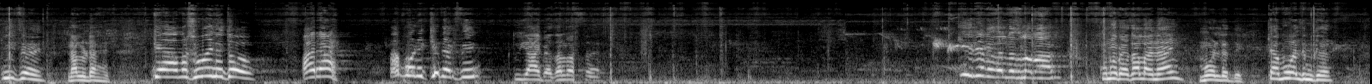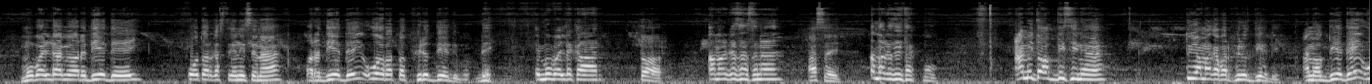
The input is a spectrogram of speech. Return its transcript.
কি যে? নালু ডাহে কে আমার সময় নেই তো? আরে আপনি কি দেখছেন তুই আয় বেজাল বাসতে কি রে বেজাল বেজাল আবার? কোনো বেজাল হয় নাই? মোবাইলটা দে। কে মোবাইল দিম কে? মোবাইলটা আমি ওরা দিয়ে দেই। ও তোর কাছ থেকে নিছে না। ওরা দিয়ে দেই। ও আবার তোকে ফেরত দিয়ে দিব। দে। এই মোবাইলটা কার? তোর। আমার কাছে আছে না? আছে। আমার কাছেই থাকব। আমি তোকে দিছি না। তুই আমাকে আবার ফেরত দিয়ে দে। আমি ওকে দিয়ে দেই। ও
